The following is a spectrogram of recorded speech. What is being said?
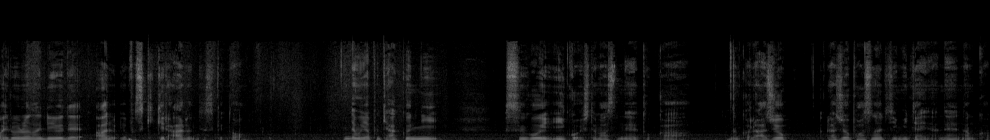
いろいろな理由であるやっぱ好き嫌いあるんですけどでもやっぱ逆にすごいいい声してますねとかなんかラジオラジオパーソナリティみたいなねなんか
